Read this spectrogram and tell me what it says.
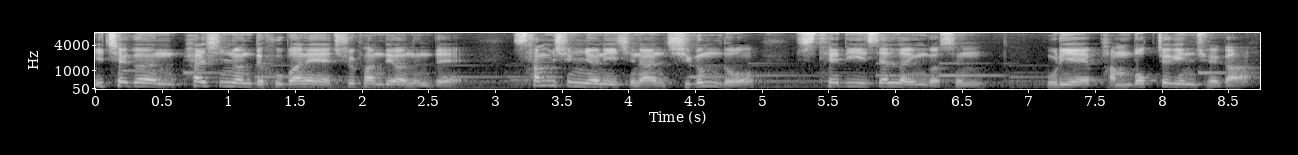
이 책은 80년대 후반에 출판되었는데 30년이 지난 지금도 스테디셀러인 것은 우리의 반복적인 죄가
